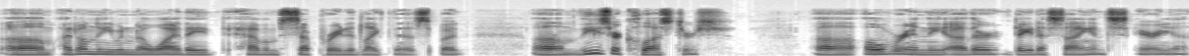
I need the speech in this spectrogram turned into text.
Um, I don't even know why they have them separated like this, but um, these are clusters. Uh, over in the other data science area,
